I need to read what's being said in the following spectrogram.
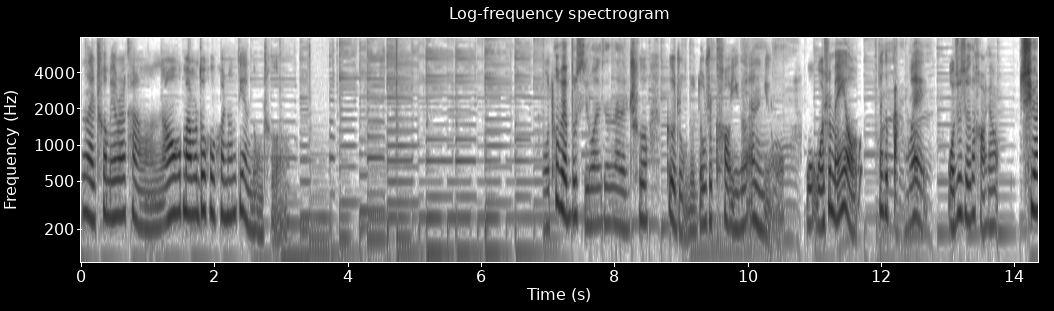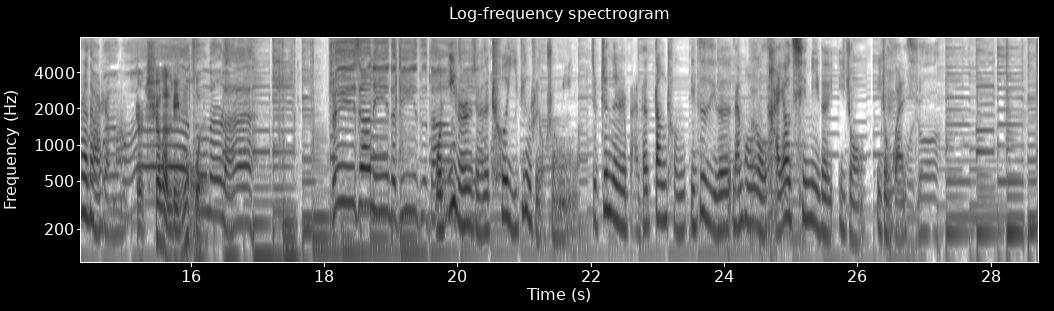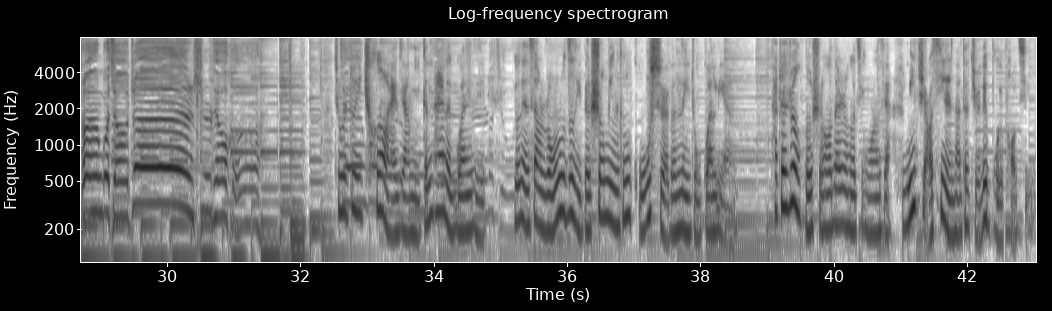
现在车没法看了，然后慢慢都会换成电动车了。我特别不习惯现在的车，各种的都是靠一个按钮，我我是没有那个档位，我就觉得好像缺了点什么，就是缺了灵魂。我一直是觉得车一定是有生命的，就真的是把它当成比自己的男朋友还要亲密的一种一种关系。穿过小镇是条河。就是对于车来讲，你跟它的关系有点像融入自己的生命跟骨血的那种关联。它在任何时候，在任何情况下，你只要信任它，它绝对不会抛弃你。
